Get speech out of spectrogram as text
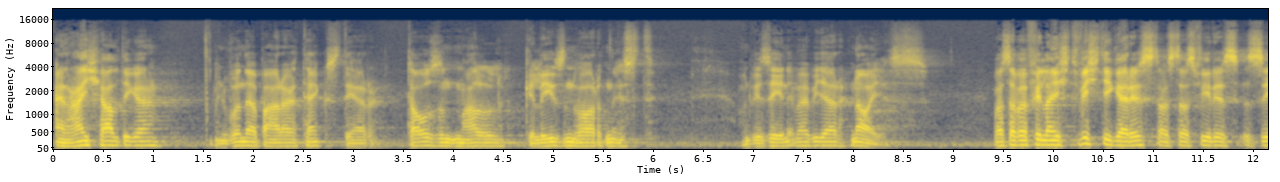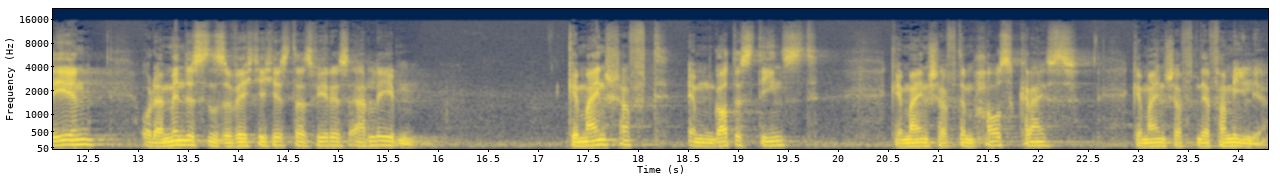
Ein reichhaltiger, ein wunderbarer Text, der tausendmal gelesen worden ist und wir sehen immer wieder Neues. Was aber vielleicht wichtiger ist, als dass wir es sehen oder mindestens so wichtig ist, dass wir es erleben. Gemeinschaft im Gottesdienst, Gemeinschaft im Hauskreis, Gemeinschaften der Familie.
